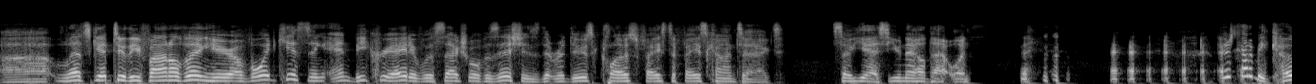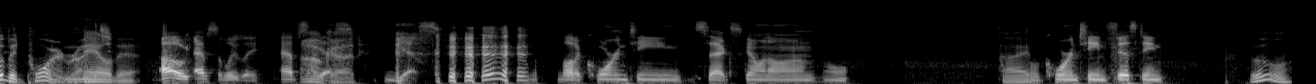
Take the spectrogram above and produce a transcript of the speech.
Uh, let's get to the final thing here. Avoid kissing and be creative with sexual positions that reduce close face-to-face contact. So yes, you nailed that one. There's got to be COVID porn, right? Nailed it. Oh, absolutely, Oh absolutely. yes. god. Yes. A lot of quarantine sex going on. Little, I quarantine fisting. ooh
